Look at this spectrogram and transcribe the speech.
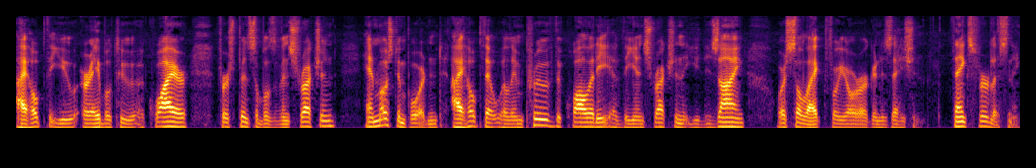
I hope that you are able to acquire first principles of instruction. And most important, I hope that will improve the quality of the instruction that you design or select for your organization. Thanks for listening.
